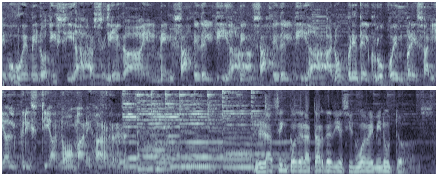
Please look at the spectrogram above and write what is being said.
WM Noticias llega el mensaje del día. Mensaje del día a nombre del Grupo Empresarial Cristiano Manejar. Las 5 de la tarde, 19 minutos.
